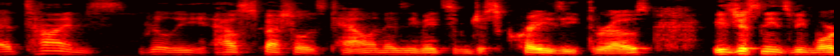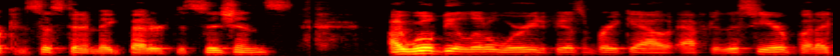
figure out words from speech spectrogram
at times really how special his talent is. He made some just crazy throws. He just needs to be more consistent and make better decisions. I will be a little worried if he doesn't break out after this year, but I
